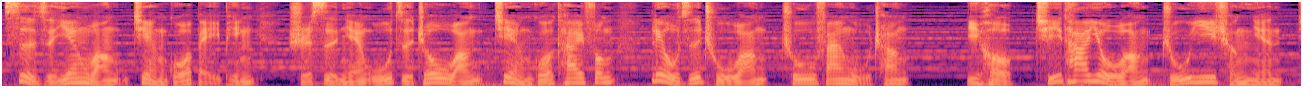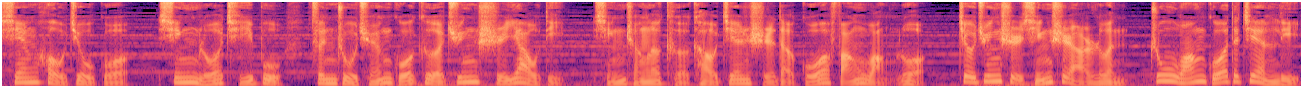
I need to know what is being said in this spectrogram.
四子燕王建国北平；十四年，五子周王建国开封；六子楚王出藩武昌。以后，其他幼王逐一成年，先后救国，星罗棋布，分驻全国各军事要地，形成了可靠坚实的国防网络。就军事形势而论，诸王国的建立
